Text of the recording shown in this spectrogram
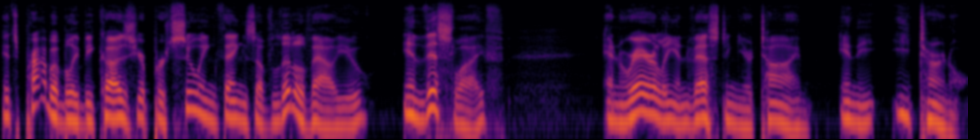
it's probably because you're pursuing things of little value in this life and rarely investing your time in the eternal.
